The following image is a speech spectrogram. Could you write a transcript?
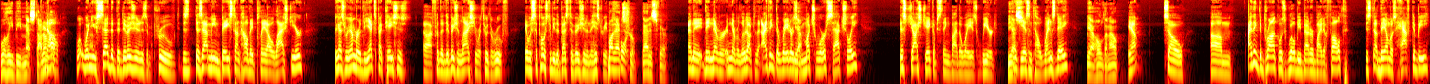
will he be missed? I don't know. Now, wh- when you said that the division is improved, does, does that mean based on how they played out last year? Because remember, the expectations uh, for the division last year were through the roof. It was supposed to be the best division in the history of the Well, that's true. That is fair. And they they never it never lived up to that. I think the Raiders Yeah. are much worse actually. This Josh Jacobs thing, by the way, is weird. Yes. he has until Wednesday. Yeah, holding out. Yeah. So um, I think the Broncos will be better by default. Just uh, they almost have to be.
